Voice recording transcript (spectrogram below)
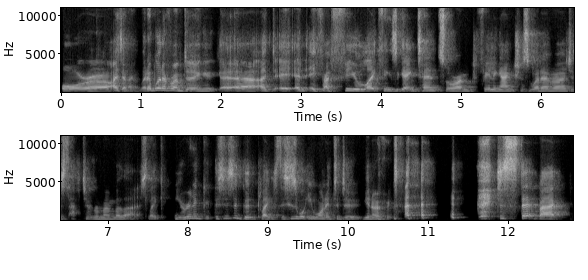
or uh, i don't know whatever i'm doing uh, I, and if i feel like things are getting tense or i'm feeling anxious or whatever i just have to remember that. It's like you're in a this is a good place. This is what you wanted to do you know? Just step back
